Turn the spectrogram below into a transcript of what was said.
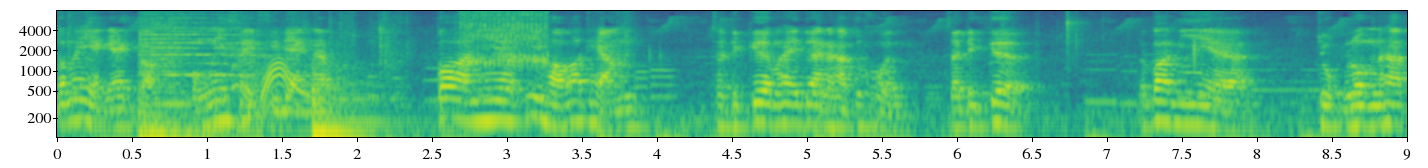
ก็ไม่อยากแยกหรอกผมนี่ใส่สีแดงนะครับ ก็อันนี้พี่เขาก็แถมสติกเกอร์มาให้ด้วยนะครับ ทุกคนสติกเกอร์ แล้วก็มีเอ่อจุกลมนะครับ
